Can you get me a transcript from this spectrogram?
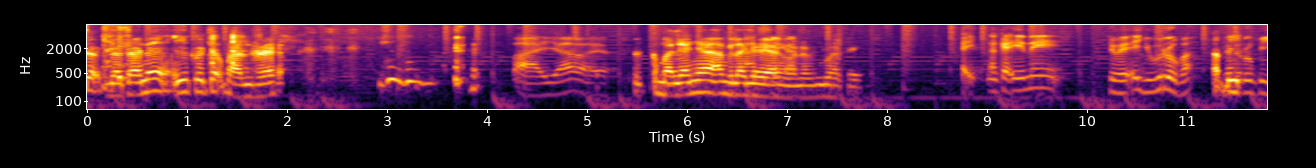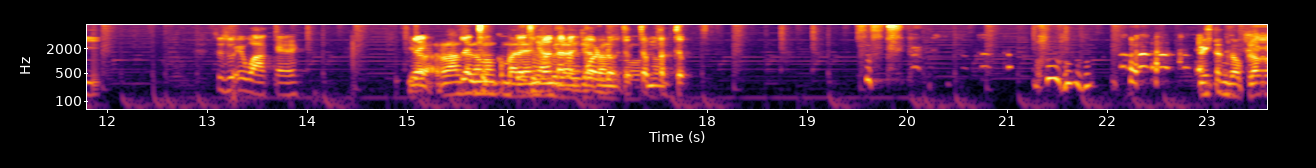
Cuk, biasanya ikut cuk bandre. Payah, payah. Kembaliannya ambil aja Asik, yang kan? ngono buat deh. ngekek ini DWE euro, Pak. Tapi- Euro rupiah. Susu e wake. Ya, langsung ngomong kembali Lek ambil aja pondok Bang. cuk cepet cuk. Kristen goblok.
